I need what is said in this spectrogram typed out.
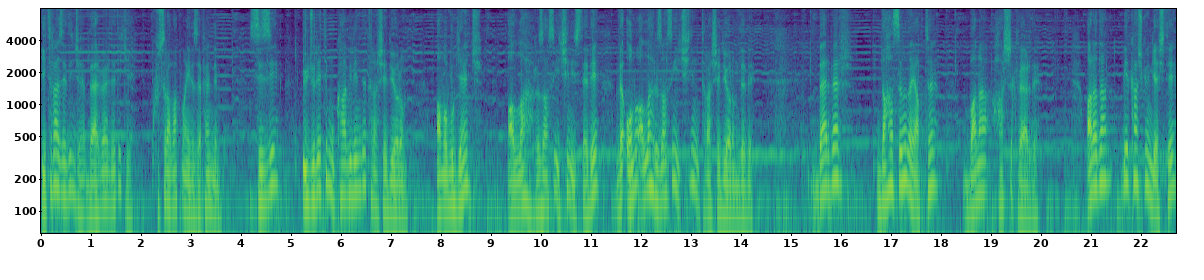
İtiraz edince berber dedi ki, kusura bakmayınız efendim, sizi ücreti mukabilinde tıraş ediyorum. Ama bu genç Allah rızası için istedi ve onu Allah rızası için tıraş ediyorum dedi. Berber dahasını da yaptı, bana harçlık verdi. Aradan birkaç gün geçti,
